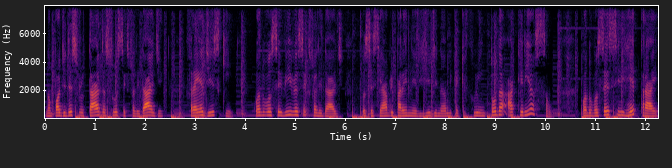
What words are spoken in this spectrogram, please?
não pode desfrutar da sua sexualidade? Freya diz que, quando você vive a sexualidade, você se abre para a energia dinâmica que flui em toda a criação. Quando você se retrai,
